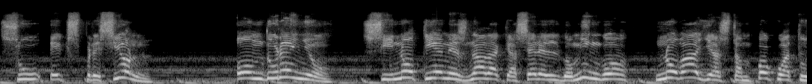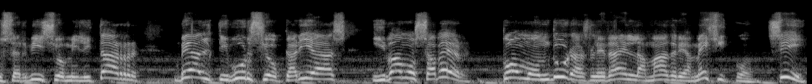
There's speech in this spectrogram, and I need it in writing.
su expresión, hondureño, si no tienes nada que hacer el domingo, no vayas tampoco a tu servicio militar, ve al Tiburcio Carías y vamos a ver cómo Honduras le da en la madre a México. Sí,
